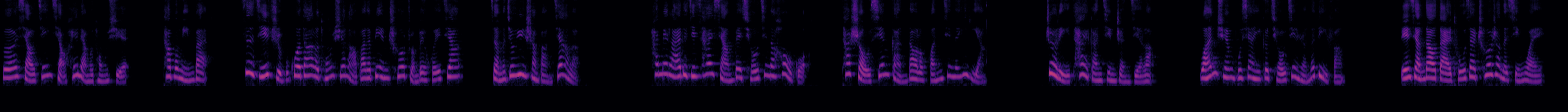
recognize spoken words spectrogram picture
和小金、小黑两个同学，他不明白，自己只不过搭了同学老爸的便车准备回家。怎么就遇上绑架了？还没来得及猜想被囚禁的后果，他首先感到了环境的异样。这里太干净整洁了，完全不像一个囚禁人的地方。联想到歹徒在车上的行为，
